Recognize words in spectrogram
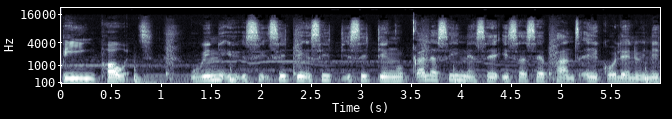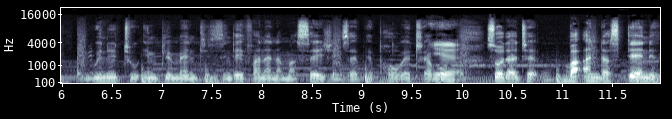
being poets? We need si- siding- sid- sidinga ukuqala siyinese isasephansi ey'koleni we need, we need to implement izinto ey'fana nama-sessions e-poetry yabo? So that uh, ba-understand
